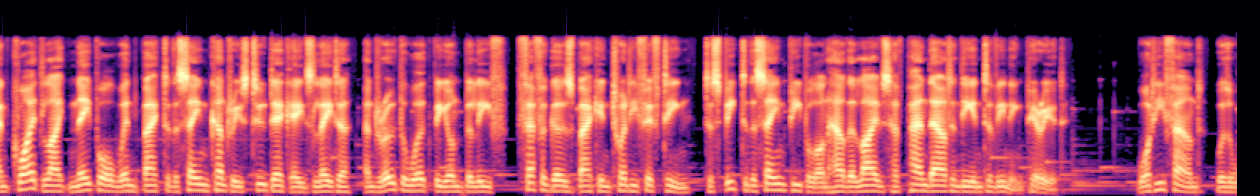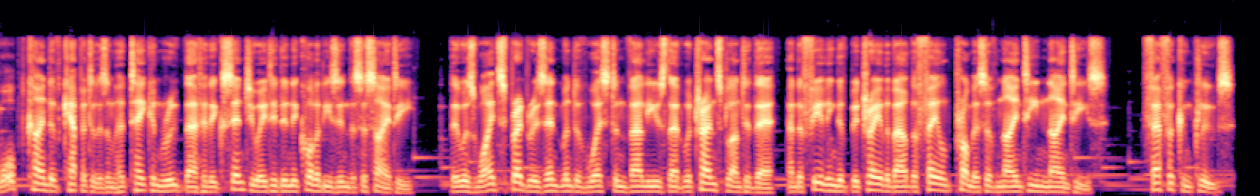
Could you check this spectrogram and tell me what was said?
And quite like Naipaul went back to the same countries two decades later and wrote the work Beyond Belief, Feffer goes back in 2015 to speak to the same people on how their lives have panned out in the intervening period. What he found was a warped kind of capitalism had taken root that had accentuated inequalities in the society. There was widespread resentment of Western values that were transplanted there and a feeling of betrayal about the failed promise of 1990s. Feffer concludes,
